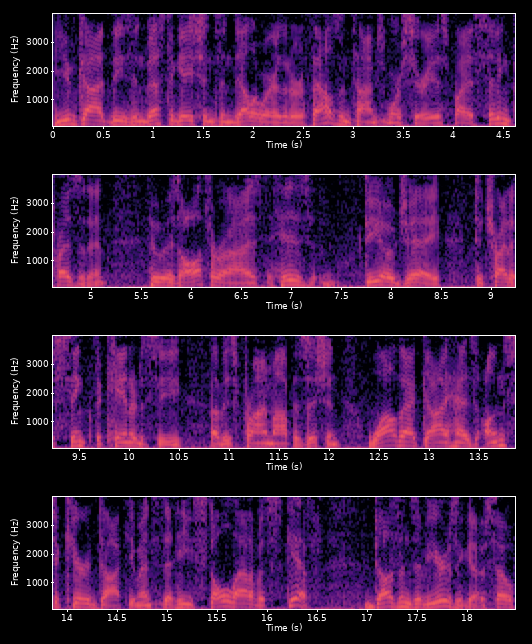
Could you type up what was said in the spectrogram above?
you've got these investigations in Delaware that are a thousand times more serious by a sitting president who has authorized his DOJ to try to sink the candidacy of his prime opposition while that guy has unsecured documents that he stole out of a SCIF dozens of years ago. So,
